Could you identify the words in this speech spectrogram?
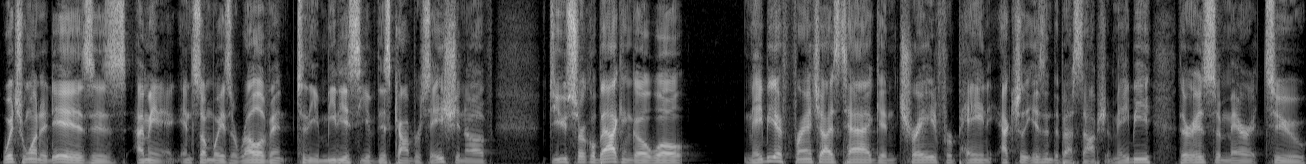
Which one it is, is, I mean, in some ways irrelevant to the immediacy of this conversation of do you circle back and go, well, maybe a franchise tag and trade for Payne actually isn't the best option. Maybe there is some merit to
